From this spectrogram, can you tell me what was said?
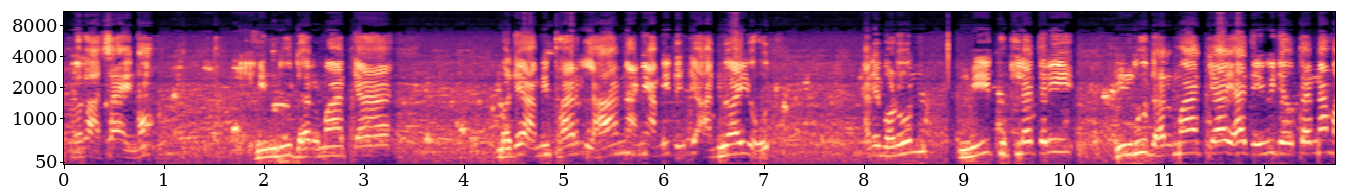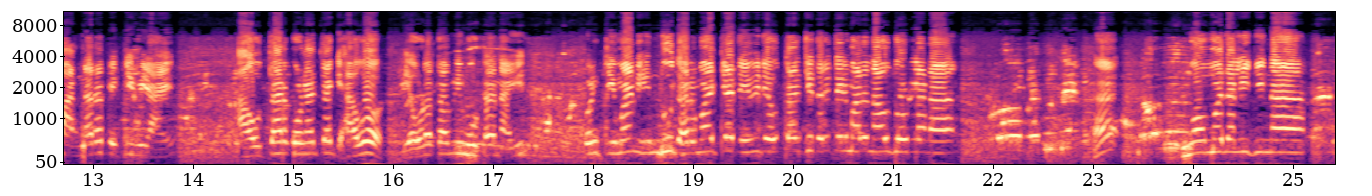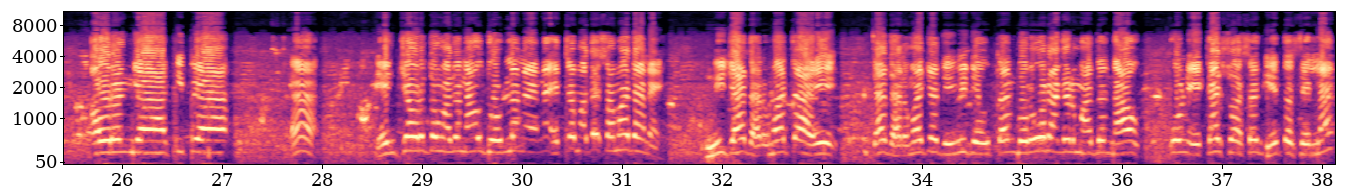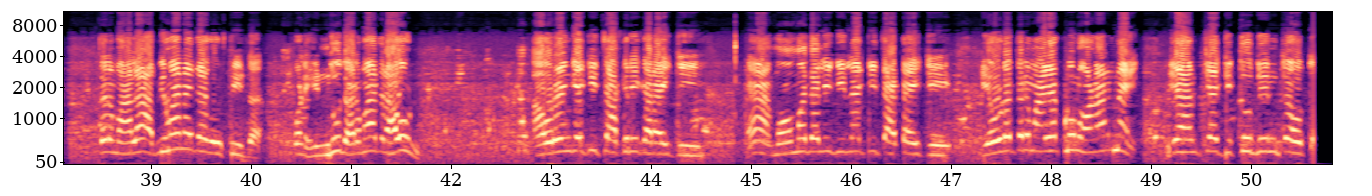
बघा असं आहे ना हिंदू धर्माच्या मध्ये आम्ही फार लहान आणि आम्ही त्यांचे अनुयायी होत. आणि म्हणून मी कुठल्या तरी हिंदू धर्माच्या ह्या देवी देवतांना मानणाऱ्यापैकी मी आहे. अवतार कोणाचा घ्यावं एवढं का मी मोठा नाही. पण किमान हिंदू धर्माच्या देवी देवतांची तरी तरी माझं नाव जोडलं ना. मोहम्मद मोहम्मद अलीजीना औरंग्या टिप्या हा? यांच्यावर तो माझं नाव जोडलं नाही ना ह्याचं माझं समाधान आहे. मी ज्या धर्माचा आहे त्या धर्माच्या देवी देवतांबरोबर अगर माझं नाव कोण एकाच श्वासात घेत असेल ना तर मला अभिमान आहे त्या गोष्टीचा. पण हिंदू धर्मात राहून औरंग्याची चाकरी करायची हा? मोहम्मद अली जिनाची चाटायची एवढं तर माझ्याकडून होणार नाही जे आमच्या जितुद्दीनचं होतं.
